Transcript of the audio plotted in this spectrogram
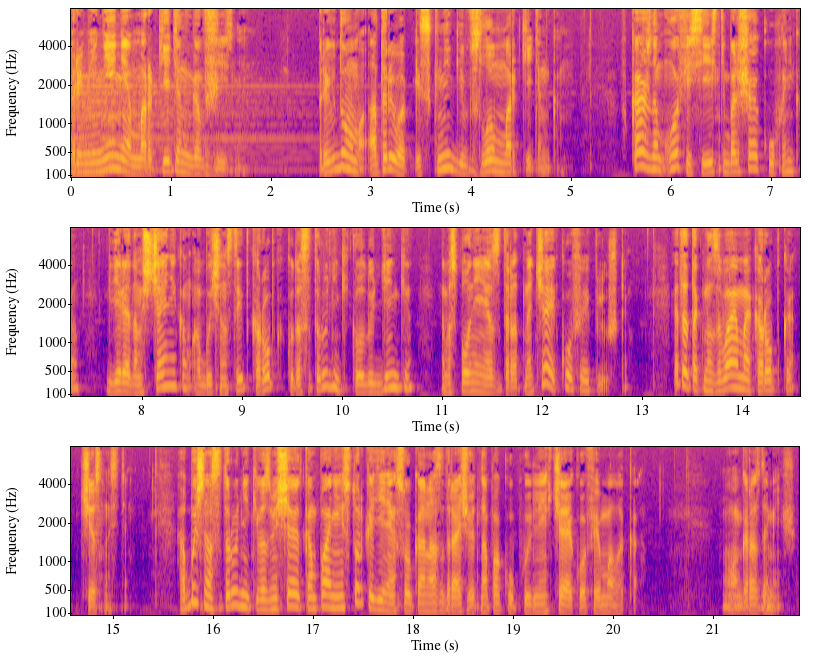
Применение маркетинга в жизни. Приведу вам отрывок из книги «Взлом маркетинга». В каждом офисе есть небольшая кухонька, где рядом с чайником обычно стоит коробка, куда сотрудники кладут деньги на восполнение затрат на чай, кофе и плюшки. Это так называемая коробка честности. Обычно сотрудники возмещают компании не столько денег, сколько она затрачивает на покупку для них чая, кофе и молока. Ну, а гораздо меньше.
